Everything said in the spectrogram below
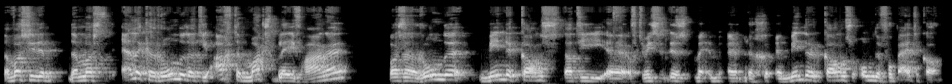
dan was, hij de, dan was elke ronde dat hij achter Max bleef hangen, was een ronde minder kans dat hij, eh, of tenminste, dus een, een, een mindere kans om er voorbij te komen.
